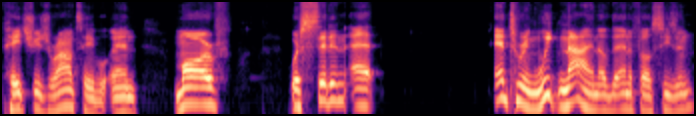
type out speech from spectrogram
Patriots Roundtable. And Marv, we're sitting at entering week nine of the NFL season.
